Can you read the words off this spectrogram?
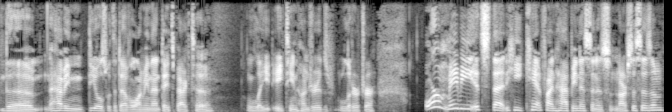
the having deals with the devil. I mean that dates back to late 1800s literature or maybe it's that he can't find happiness in his narcissism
